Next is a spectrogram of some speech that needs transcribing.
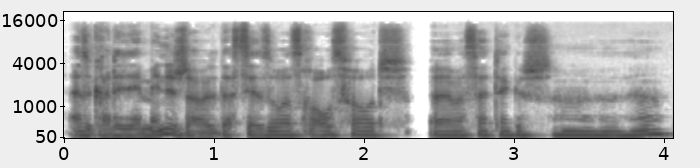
Also gerade der Manager, dass der sowas raushaut. Äh, was hat der geschrieben? Ja?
